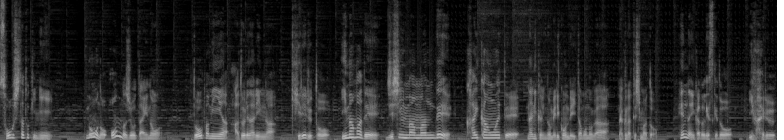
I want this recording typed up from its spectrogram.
そうした時に、脳のオンの状態のドーパミンやアドレナリンが切れると、今まで自信満々で快感を得て何かにのめり込んでいたものがなくなってしまうと。変な言い方ですけど、いわゆる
